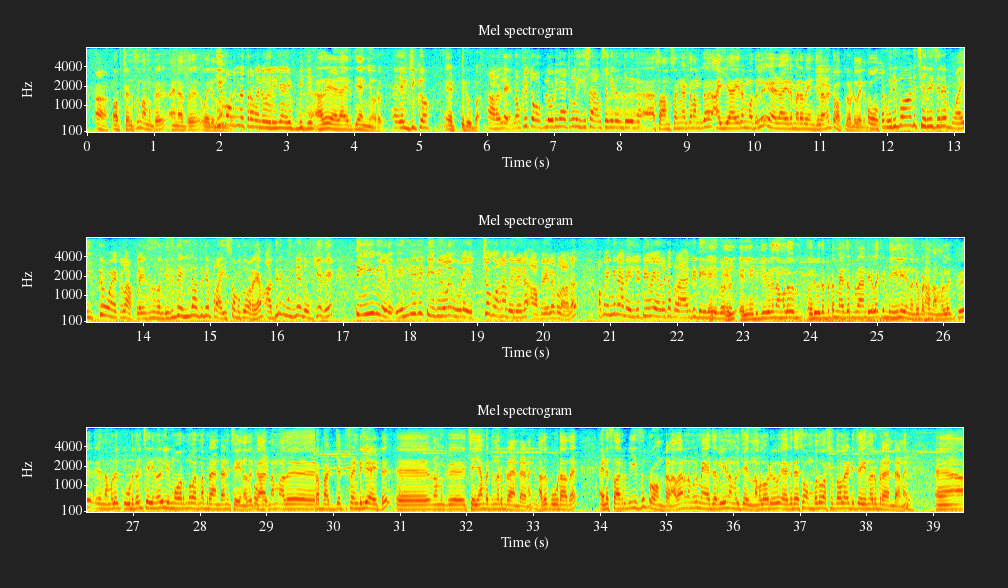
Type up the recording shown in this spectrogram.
ഓപ്ഷൻസ് നമുക്ക് അതിനകത്ത് ഈ മോഡൽ മോഡലിന് എത്ര വില വരും ഈ ഐ എഫ് ബിക്ക് അത് ഏഴായിരത്തി അഞ്ഞൂറ്. എൽ ജിക്കോ എട്ട് രൂപ. ആണല്ലേ? നമുക്ക് ഈ ടോപ്പ് ലോഡിംഗ് ആയിട്ടുള്ള ഈ സാംസങ്ങിന് എന്ത് വില? സാംസങ് ഒക്കെ നമുക്ക് അയ്യായിരം മുതൽ ഏഴായിരം വരെ റേഞ്ചിലാണ് ടോപ്പ് ലോഡ് വരുന്നത്. ഒരുപാട് ചെറിയ ചെറിയ മൈക്രോ ആയിട്ടുള്ള അപ്ലയൻസസ് ഉണ്ട്. ഇതിന്റെ എല്ലാത്തിന്റെ പ്രൈസ് നമുക്ക് പറയാം. അതിന് മുന്നേ നോക്കിയത് ടി വികൾ എൽ ഇ ഡി ടി വികൾ ഇവിടെ ഏറ്റവും കുറഞ്ഞ വിലയിൽ അവൈലബിൾ ആണ്. അപ്പൊ എങ്ങനെയാണ് എൽ ഇ ടി വി ഏതൊക്കെ ബ്രാൻഡ് ഡീൽ ചെയ്യുന്നുണ്ട്? എൽ ഇ ഡി ടിവികൾ നമ്മൾ ഒരുവിധപ്പെട്ട മേജർ ബ്രാൻഡുകളൊക്കെ ഡീൽ ചെയ്യുന്നുണ്ട്. പക്ഷെ നമ്മൾക്ക് നമ്മൾ കൂടുതൽ ചെയ്യുന്നത് ലിമോർ എന്ന് പറഞ്ഞ ബ്രാൻഡാണ് ചെയ്യുന്നത്. കാരണം അത് ബഡ്ജറ്റ് ഫ്രണ്ട്ലി ആയിട്ട് നമുക്ക് ചെയ്യാൻ പറ്റുന്ന ഒരു ബ്രാൻഡാണ് അത് കൂടാതെ അതിന്റെ സർവീസ് പ്രോംപ്റ്റ് ആണ്. അതാണ് നമ്മൾ മേജർലി നമ്മൾ ചെയ്യുന്നത്. നമ്മളൊരു ഏകദേശം ഒമ്പത് വർഷത്തോളമായിട്ട് ചെയ്യുന്ന ഒരു ബ്രാൻഡാണ്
